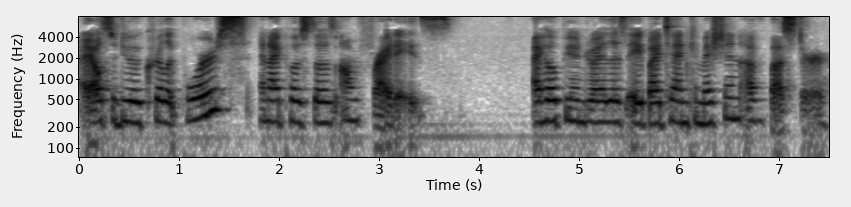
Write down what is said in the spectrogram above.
I also do acrylic pours and I post those on Fridays. I hope you enjoy this 8x10 commission of Buster.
